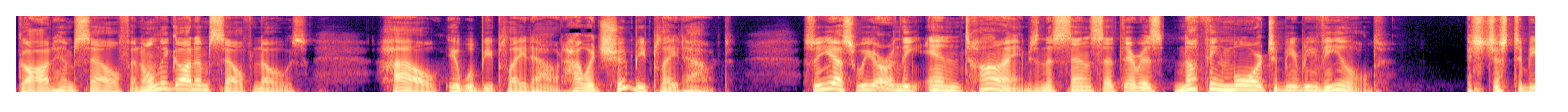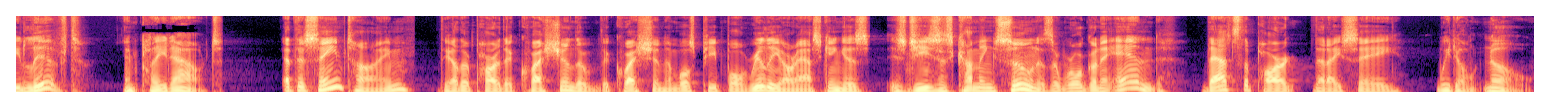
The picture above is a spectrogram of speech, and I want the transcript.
God Himself and only God Himself knows how it will be played out, how it should be played out. So, yes, we are in the end times in the sense that there is nothing more to be revealed. It's just to be lived and played out. At the same time, the other part of the question, the, the question that most people really are asking is Is Jesus coming soon? Is the world going to end? That's the part that I say we don't know.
